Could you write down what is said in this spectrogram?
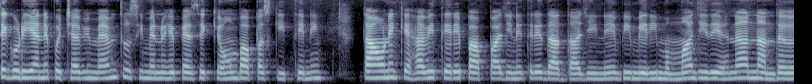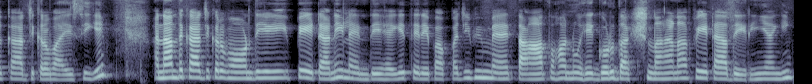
ਤੇ ਗੁੜੀਆ ਨੇ ਪੁੱਛਿਆ ਵੀ ਮੈਮ ਤੁਸੀਂ ਮੈਨੂੰ ਇਹ ਪੈਸੇ ਕਿਉਂ ਵਾਪਸ ਕੀਤੇ ਨੇ? ਤਾਂ ਉਹਨੇ ਕਿਹਾ ਵੀ ਤੇਰੇ ਪਾਪਾ ਜੀ ਨੇ, ਤੇਰੇ ਦਾਦਾ ਜੀ ਨੇ ਵੀ ਮੇਰੀ ਮੰਮਾ ਜੀ ਦੇ ਹੈ ਨਾ ਆਨੰਦ ਕਾਰਜ ਕਰਵਾਏ ਸੀਗੇ। ਆਨੰਦ ਕਾਰਜ ਕਰਵਾਉਣ ਦੀ ਭੇਟਾ ਨਹੀਂ ਲੈਂਦੇ ਹੈਗੇ ਤੇਰੇ ਪਾਪਾ ਜੀ, ਵੀ ਮੈਂ ਤਾਂ ਤੁਹਾਨੂੰ ਇਹ ਗੁਰੂ ਹੈ ਨਾ ਭੇਟਾ ਦੇ ਰਹੀ ਆਂਗੀ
